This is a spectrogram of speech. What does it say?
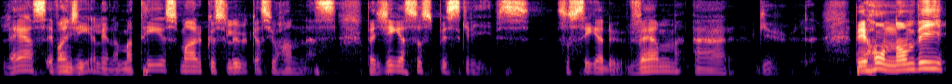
Läs evangelierna, Matteus, Markus, Lukas, Johannes, där Jesus beskrivs, så ser du, vem är Gud? Det är honom vi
